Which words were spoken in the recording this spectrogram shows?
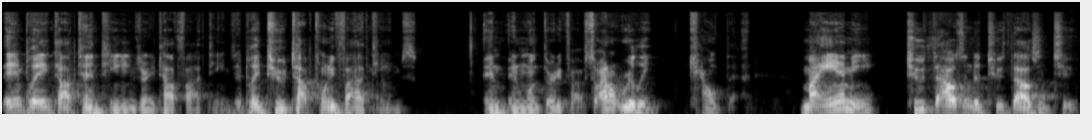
They didn't play any top 10 teams or any top five teams. They played two top 25 teams and, and 135. So I don't really count that. Miami, 2000 to 2002.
